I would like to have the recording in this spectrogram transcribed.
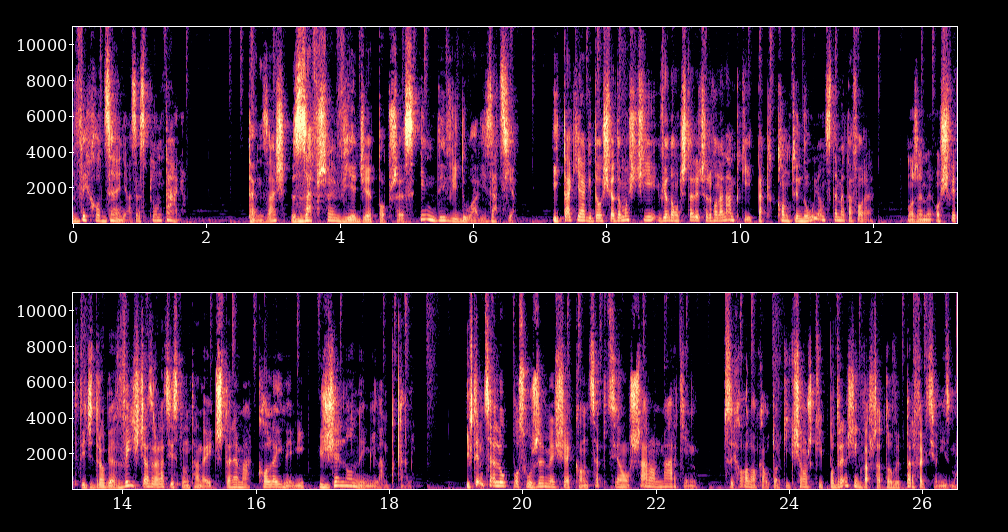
wychodzenia ze splątania. Ten zaś zawsze wiedzie poprzez indywidualizację. I tak jak do świadomości wiodą cztery czerwone lampki, tak kontynuując tę metaforę, możemy oświetlić drogę wyjścia z relacji splątanej czterema kolejnymi zielonymi lampkami. I w tym celu posłużymy się koncepcją Sharon Martin, psycholog, autorki książki Podręcznik warsztatowy perfekcjonizmu.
